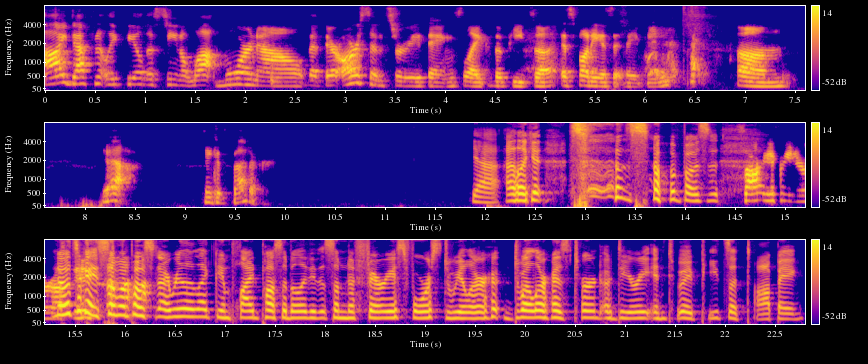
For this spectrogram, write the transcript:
I definitely feel the scene a lot more now that there are sensory things like the pizza, as funny as it may be. Um yeah. I think it's better. yeah, I like it. Someone posted Sorry if I interrupted. No, it's okay. Someone posted, I really like the implied possibility that some nefarious forest dweller dweller has turned Odiri into a pizza topping.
